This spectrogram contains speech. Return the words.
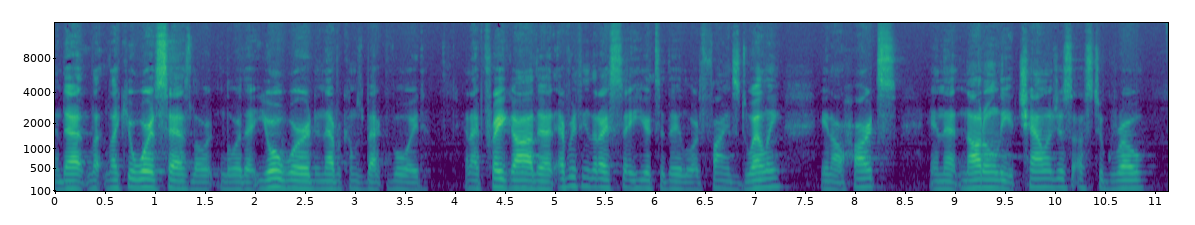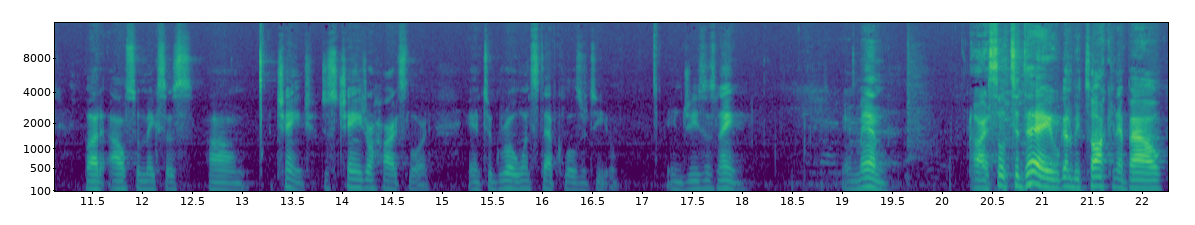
and that, like your word says, Lord, Lord, that your word never comes back void. And I pray, God, that everything that I say here today, Lord, finds dwelling in our hearts, and that not only it challenges us to grow, but also makes us um, change. Just change our hearts, Lord, and to grow one step closer to you. In Jesus' name. Amen. Amen. All right, so today we're going to be talking about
